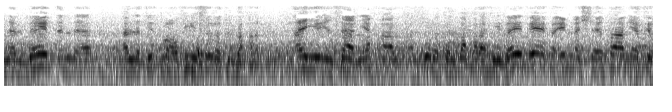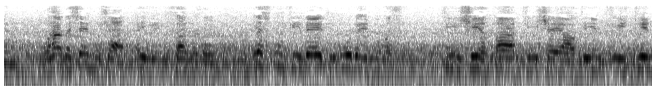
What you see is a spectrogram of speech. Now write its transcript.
من البيت التي يقرأ فيه سورة البقرة. أي إنسان يقرأ سورة البقرة في بيته فإن الشيطان يفر. وهذا شيء مشاهد. أي إنسان مثلا يسكن في بيت يقول إنه في شيطان في شياطين في جن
